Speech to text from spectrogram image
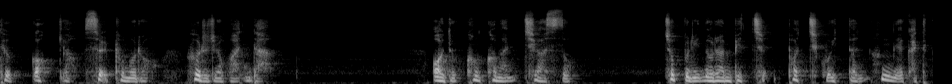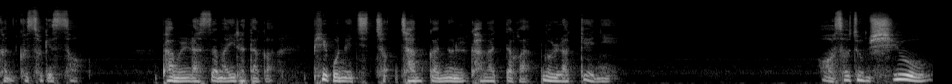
득 꺾여 슬픔으로 흐르려고 한다. 어두컴컴한 지하 속 촛불이 노란 빛을 퍼치고 있던 흙내 가득한 그 속에서 밤을 낮삼아 일하다가 피곤에 지쳐 잠깐 눈을 감았다가 놀라 깨니 어서 좀 쉬우.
